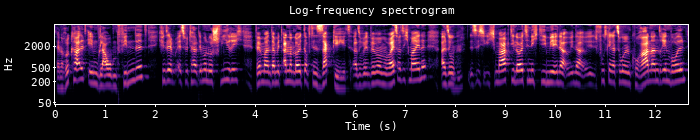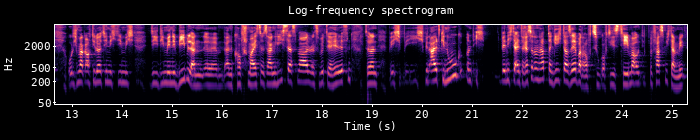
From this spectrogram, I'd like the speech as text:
sein Rückhalt im Glauben findet. Ich finde, es wird halt immer nur schwierig, wenn man damit anderen Leuten auf den Sack geht. Also wenn, wenn man weiß, was ich meine. Also es ist, ich mag die Leute nicht, die mir in der, in der Fußgängerzone einen Koran andrehen wollen. Und ich mag auch die Leute nicht, die mich, die, die mir eine Bibel an, äh, an den Kopf schmeißen und sagen, lies das mal, das wird dir helfen. Sondern ich, ich bin alt genug und ich wenn ich da Interesse dran habe, dann gehe ich da selber drauf zu, auf dieses Thema und befasse mich damit.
